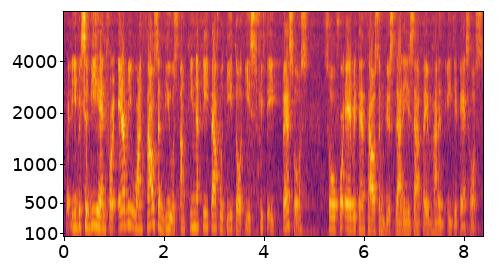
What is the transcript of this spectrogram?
Well, ibig sabihin, for every 1,000 views, ang kinakita ko dito is 58 pesos. So for every 10,000 views, that is uh, 580 pesos.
